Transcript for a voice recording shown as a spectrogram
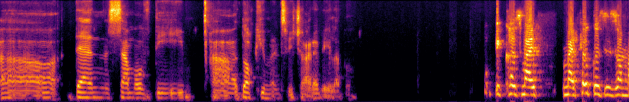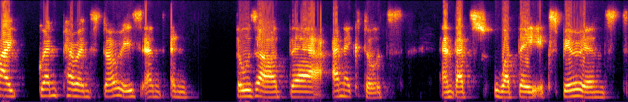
uh, than some of the uh, documents which are available? Because my my focus is on my grandparents' stories, and and those are their anecdotes and that's what they experienced.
